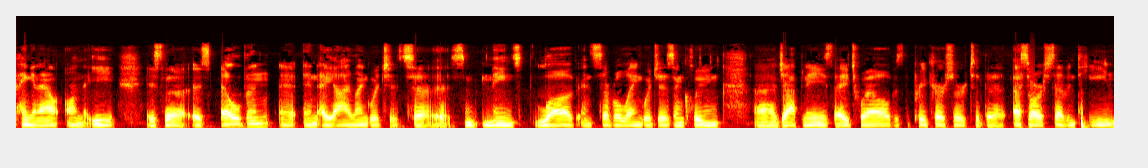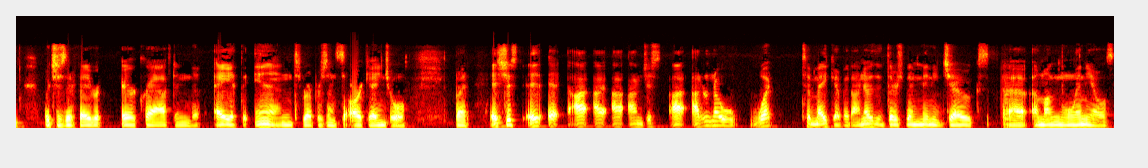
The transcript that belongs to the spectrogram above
hanging out on the E. Is the is Elven uh, in AI language? It's, uh, means love in several languages, including uh, Japanese. The A12 is the precursor to the SR-17, which is their favorite aircraft, and the A at the end represents the Archangel. But it's just it, it, I, I I- I'm just I, I don't know what to make of it. I know that there's been many jokes uh, among millennials,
